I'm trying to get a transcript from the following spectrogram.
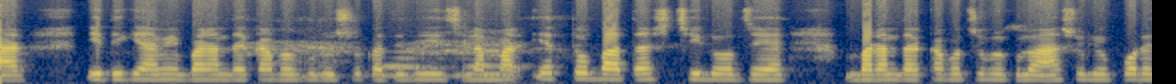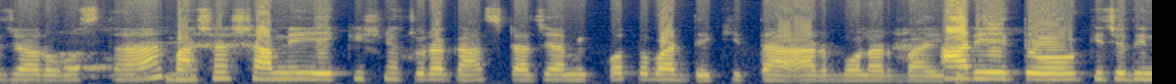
আর এদিকে আমি বারান্দায় কাপড়গুলো শুকাতে দিয়েছিলাম। আর এত বাতাস ছিল যে বারান্দার কাপড় চোপড়গুলো আসলে পরে যাওয়ার অবস্থা। বাসার সামনে এই কৃষ্ণচূড়া গাছটা যে আমি কতবার দেখি তা আর বলার বাইরে আর এই তো কিছুদিন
